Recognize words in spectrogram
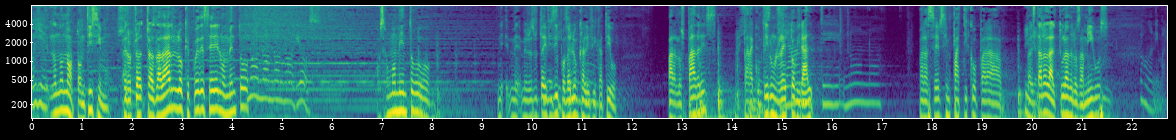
Oye, No, no, no, tontísimo. Pero tra- trasladar lo que puede ser el momento, no, no, no, no, Dios. o sea, un momento, me, me resulta difícil siquiera, ponerle un calificativo. Para los padres, para cumplir un reto viral, No, no. para ser simpático, para, para Dios. estar a la altura de los amigos Es un animal.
